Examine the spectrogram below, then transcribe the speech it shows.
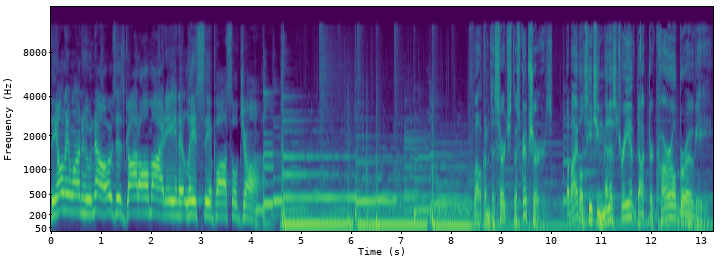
The only one who knows is God Almighty and at least the Apostle John. Welcome to Search the Scriptures, the Bible teaching ministry of Dr. Carl Broggi,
